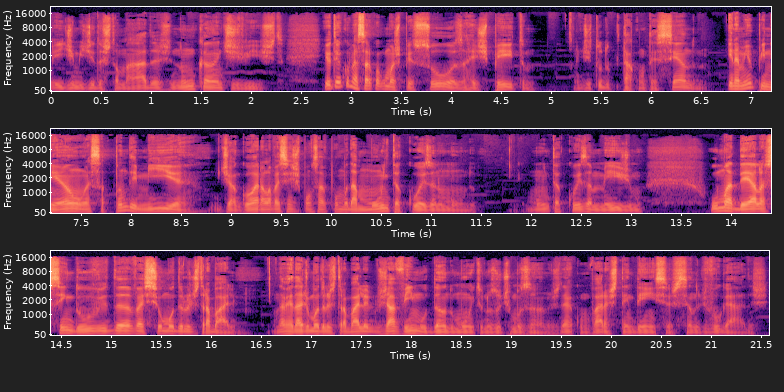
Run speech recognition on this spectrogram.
e de medidas tomadas, nunca antes visto. Eu tenho conversado com algumas pessoas a respeito de tudo que está acontecendo. E na minha opinião, essa pandemia de agora ela vai ser responsável por mudar muita coisa no mundo. Muita coisa mesmo. Uma delas, sem dúvida, vai ser o modelo de trabalho. Na verdade, o modelo de trabalho já vem mudando muito nos últimos anos, né? com várias tendências sendo divulgadas.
